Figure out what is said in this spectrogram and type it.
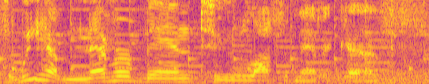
So we have never been to Las Americas,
